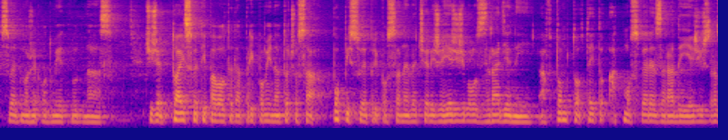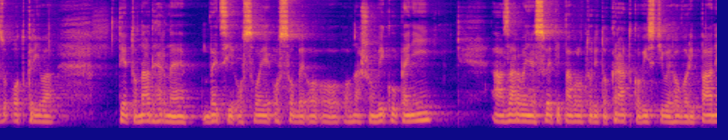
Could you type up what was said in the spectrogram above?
svet môže odmietnúť nás. Čiže to aj svätý Pavol teda pripomína to, čo sa popisuje pri poslednej večeri, že Ježiš bol zradený a v tomto, tejto atmosfére zrady Ježiš zrazu odkrýva tieto nádherné veci o svojej osobe, o, o, o našom vykúpení a zároveň aj svätý Pavol, ktorý to krátko vystihuje, hovorí, pán,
